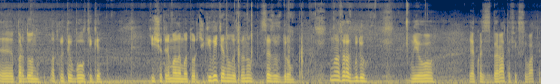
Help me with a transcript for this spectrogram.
е, пардон, відкрутив болтики, ті, що тримали моторчик, і витягнулось воно все з уздром. Ну а зараз буду його якось збирати, фіксувати.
